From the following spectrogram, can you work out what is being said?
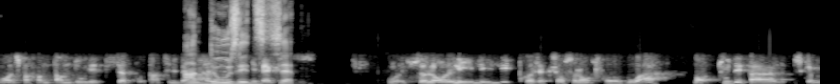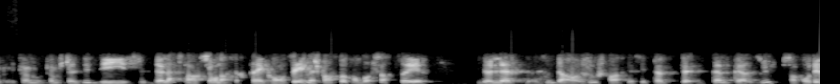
Bon, je pense qu'on est entre 12 et 17 pour le Parti libéral. Entre 12 et Québec. 17. Oui, selon les, les, les projections, selon ce qu'on voit. Bon, tout dépend, comme, comme, comme je te le dis, des, de l'abstention dans certains comtés, mais je pense pas qu'on va sortir de l'Est d'Anjou. Je pense que c'est peine perdue. Son comté,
